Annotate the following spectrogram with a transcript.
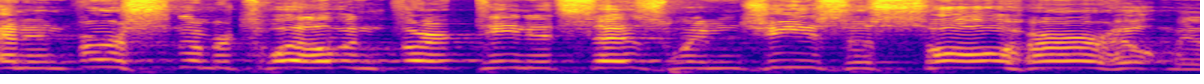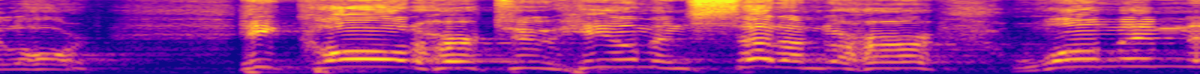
And in verse number 12 and 13 it says when jesus saw her help me lord he called her to him and said unto her, Woman,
